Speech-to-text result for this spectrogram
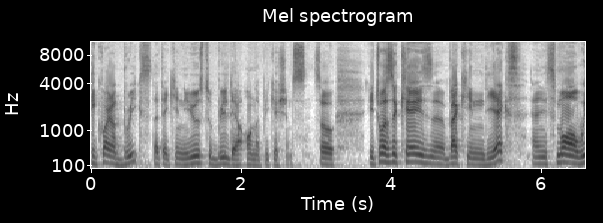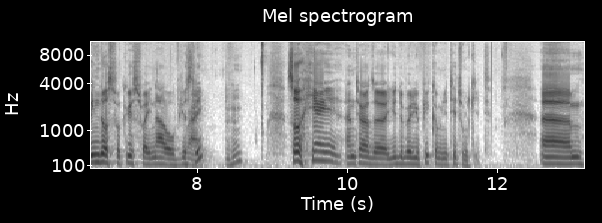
required bricks that they can use to build their own applications. So it was the case uh, back in DX, and it's more Windows focused right now, obviously. Right. Mhm. So here enter the UWP Community Toolkit. Um,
